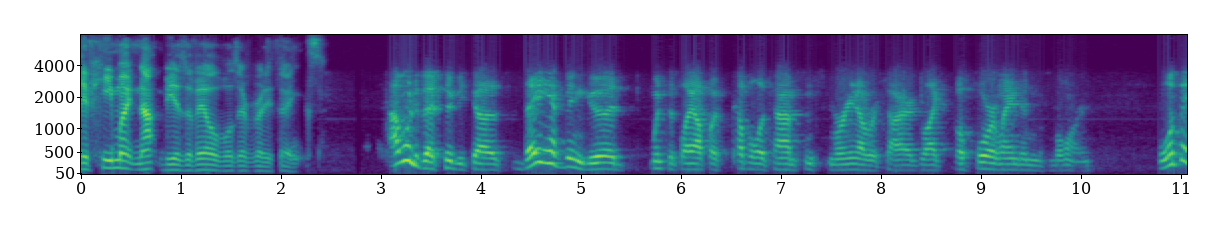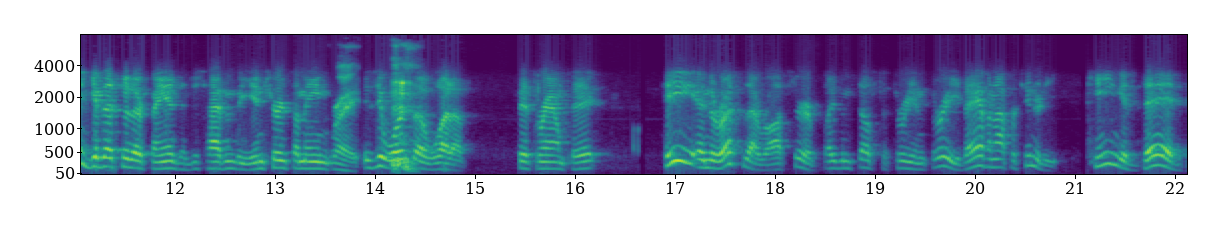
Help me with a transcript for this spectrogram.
If he might not be as available as everybody thinks, I wonder that too because they have been good. Went to the playoff a couple of times since Marino retired, like before Landon was born. Won't they give that to their fans and just have him be insurance? I mean, right? Is it worth a what a fifth round pick? He and the rest of that roster have played themselves to three and three. They have an opportunity. King is dead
